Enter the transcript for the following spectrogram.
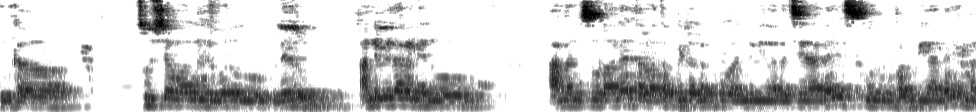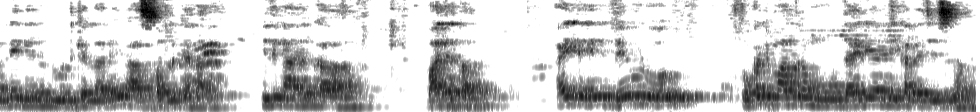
ఇంకా చూసేవాళ్ళు ఎవరు లేరు. అన్ని విధాలా నేను ఆమెను చూడాలి తర్వాత పిల్లలకు అన్ని విధాలు చేయాలి స్కూల్కి పంపించాలి మళ్ళీ నేను డ్యూటీకి వెళ్ళాలి హాస్పిటల్కి వెళ్ళాలి ఇది నా యొక్క బాధ్యత. అయితే దేవుడు ఒకటి మాత్రము ధైర్యాన్ని కలగజేసినాడు.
